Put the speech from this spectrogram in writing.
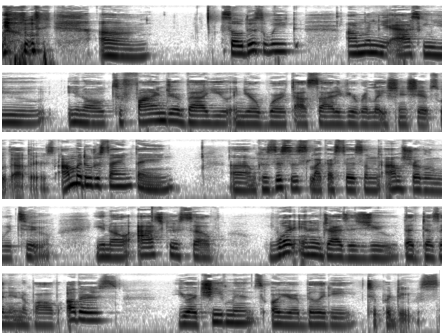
um, so this week, I'm really asking you, you know, to find your value and your worth outside of your relationships with others. I'm gonna do the same thing Um, because um, this is, like I said, something I'm struggling with too. You know, ask yourself what energizes you that doesn't involve others, your achievements, or your ability to produce.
